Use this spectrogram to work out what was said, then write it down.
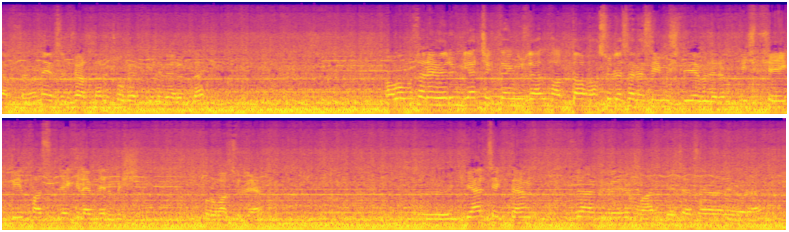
yapsan da mevsim şartları çok etkili verimde. Ama bu sene verim gerçekten güzel. Hatta fasulye senesiymiş diyebilirim. Hiçbir şey ekmeyip fasulye ekilebilirmiş. Kuru fasulye. Ee, gerçekten güzel bir verim var geçen senelere göre.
